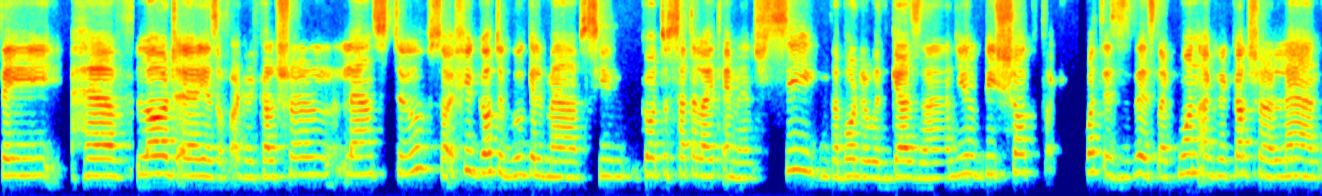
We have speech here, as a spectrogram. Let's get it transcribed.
They have large areas of agricultural lands too. So if you go to Google Maps, you go to satellite image, see the border with Gaza, and you'll be shocked like, what is this? Like one agricultural land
